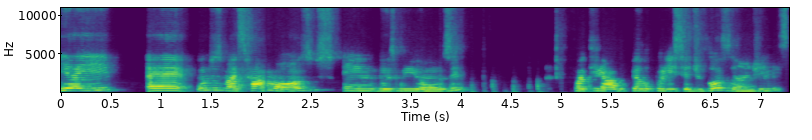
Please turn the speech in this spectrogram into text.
E aí, é, um dos mais famosos, em 2011, foi criado pela polícia de Los Angeles,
